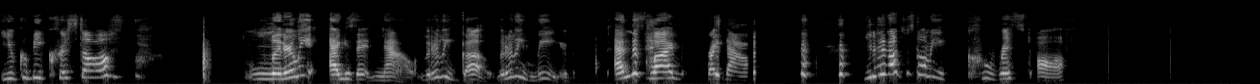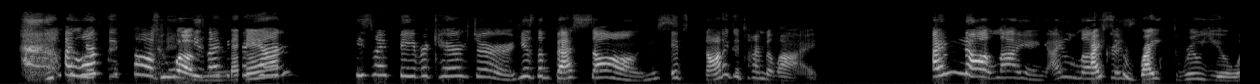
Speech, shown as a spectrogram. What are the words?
You could be Kristoff. Literally exit now. Literally go. Literally leave. End this live right now. you did not just call me Kristoff. I love Kristoff. He's my favorite man. character. He's my favorite character. He has the best songs. It's not a good time to lie. I'm not lying. I love I Chris. see right through you.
